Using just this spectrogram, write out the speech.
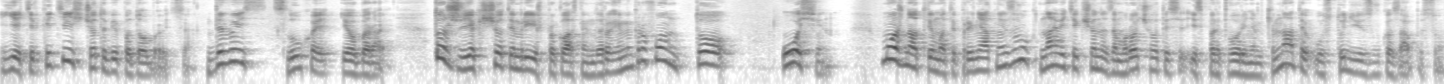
Є тільки ті, що тобі подобаються. Дивись, слухай і обирай. Тож, якщо ти мрієш про класний дорогий мікрофон, то ось він. Можна отримати прийнятний звук, навіть якщо не заморочуватися із перетворенням кімнати у студію звукозапису.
